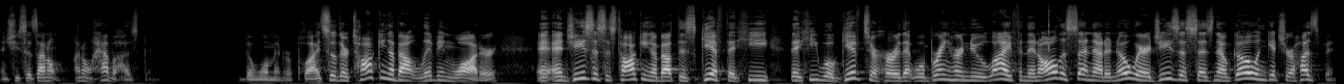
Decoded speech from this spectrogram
And she says, I don't, I don't have a husband, the woman replied. So they're talking about living water. And, Jesus is talking about this gift that he, that he will give to her that will bring her new life. And then all of a sudden, out of nowhere, Jesus says, Now go and get your husband.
